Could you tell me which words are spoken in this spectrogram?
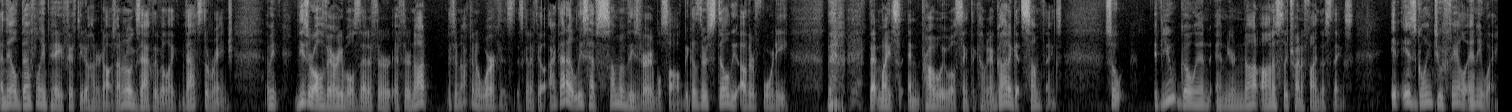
And they'll definitely pay 50 to $100. I don't know exactly, but like that's the range. I mean, these are all variables that if they're if they're not if they're not going to work, it's, it's going to fail. I got to at least have some of these variables solved because there's still the other 40 that, yeah. that might and probably will sink the company. I've got to get some things. So if you go in and you're not honestly trying to find those things, it is going to fail anyway.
